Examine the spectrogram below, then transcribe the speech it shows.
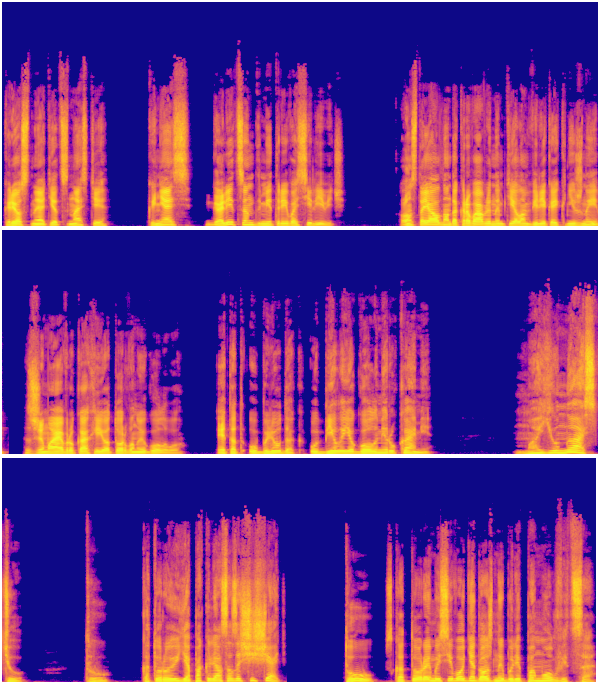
Крестный отец Насти, князь Голицын Дмитрий Васильевич. Он стоял над окровавленным телом великой княжны, сжимая в руках ее оторванную голову. Этот ублюдок убил ее голыми руками. «Мою Настю! Ту, которую я поклялся защищать! Ту, с которой мы сегодня должны были помолвиться!»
